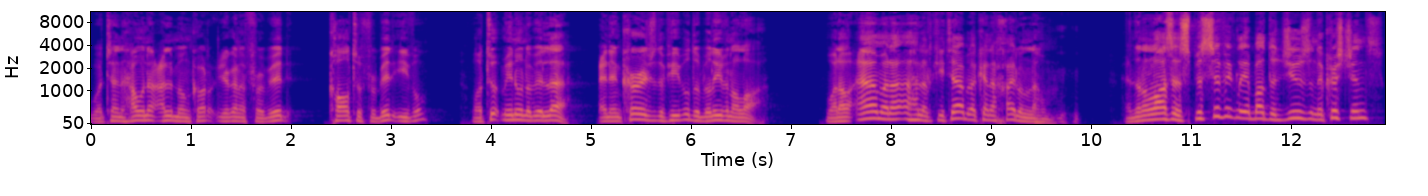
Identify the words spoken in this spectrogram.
وَتَنْهَوْنَ عَلَى الْمُنْكَرِ You're going to forbid, call to forbid evil. وَتُؤْمِنُونَ بِاللَّهِ And encourage the people to believe in Allah. وَلَوْ آمَنَ أَهْلَ الْكِتَابِ لَكَانَ خَيْرٌ لَهُمْ And then Allah says specifically about the Jews and the Christians,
